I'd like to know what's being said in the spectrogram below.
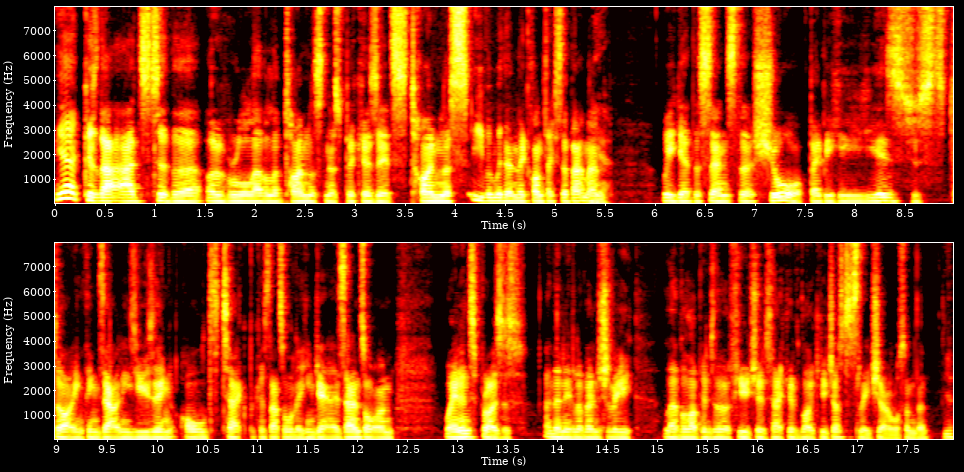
Yeah, because that adds to the overall level of timelessness because it's timeless even within the context of Batman. Yeah. We get the sense that, sure, maybe he is just starting things out and he's using old tech because that's all he can get his hands on Wayne Enterprises. And then he'll eventually level up into the future tech of like your Justice League show or something. Yeah.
